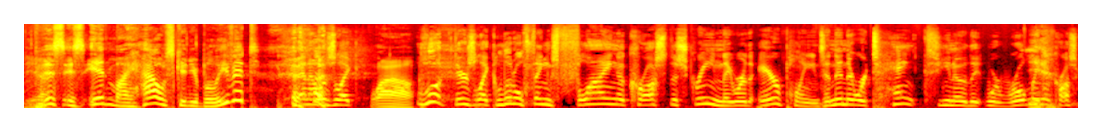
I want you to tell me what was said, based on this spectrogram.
Yeah. This is in my house. Can you believe it? And I was like, Wow. look, there's like little things flying across the screen. They were the airplanes, and then there were tanks, you know, that were rolling across.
